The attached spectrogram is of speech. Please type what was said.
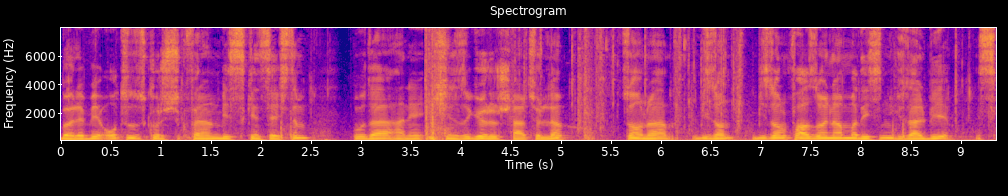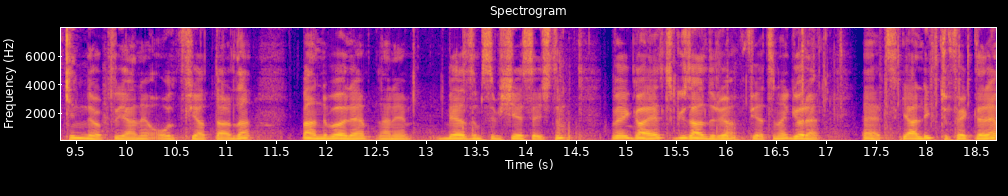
böyle bir 30 kuruşluk falan bir skin seçtim. Bu da hani işinizi görür her türlü. Sonra Bizon. Bizon fazla oynanmadığı için güzel bir skin de yoktu yani o fiyatlarda. Ben de böyle hani beyazımsı bir şey seçtim. Ve gayet güzel duruyor fiyatına göre. Evet geldik tüfeklere.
